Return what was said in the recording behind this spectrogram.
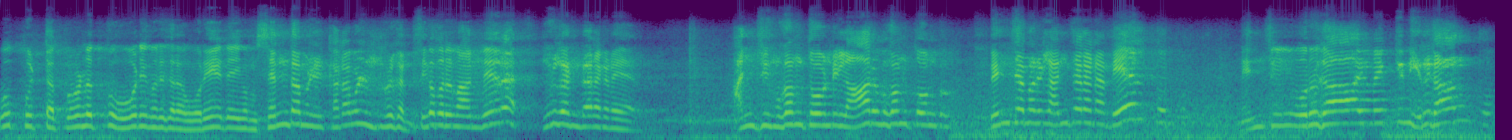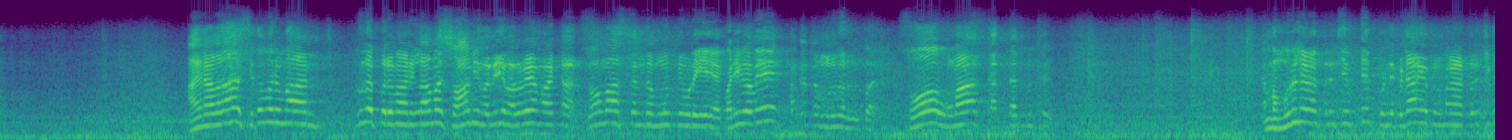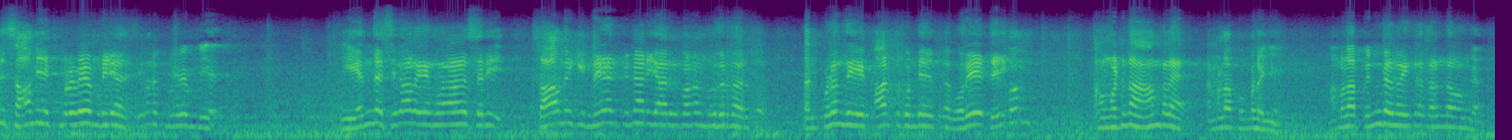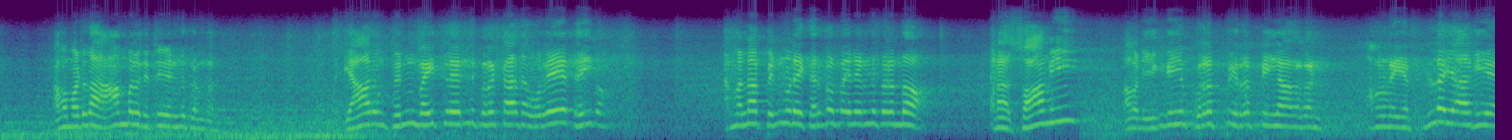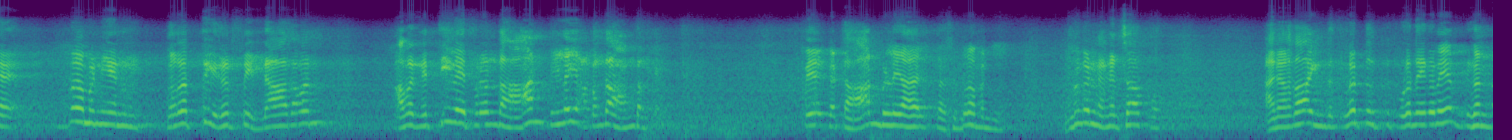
கூப்பிட்ட புகழுக்கு ஓடி வருகிற ஒரே தெய்வம் செந்தமிழ் கடவுள் முருகன். சிவபெருமான் வேற முருகன் வேற கிடையாது. அஞ்சு முகம் தோன்றில் ஆறு முகம் தோன்றும். வெஞ்சமரில் அஞ்சலன வேல் தோன்றும். நெஞ்சில் ஒரு காயமைக்கும் இருகாலும் தோன்றும். அதனாலதான் சிவபெருமான் முருகப்பெருமான் இல்லாம சுவாமி வெளியே வரவே மாட்டார். சோமாஸ்கந்த மூர்த்தியுடைய வடிவமே பக்கத்துல முருகர் இருப்பார். சோ உமா ஸ்கந்தத்துக்கு நம்ம முருகனை பிரிச்சு விட்டு பிள்ளை விநாயகர் பெருமானை பிரிச்சுட்டு சாமியை கும்பிடவே முடியாது சிவனை கும்பிடவே முடியாது. நீ எந்த சிவாலயம் போனாலும் சரி சாமிக்கு நேர் பின்னாடி யார் இருப்பாங்க முருகர் தான் இருப்பார். தன் குழந்தையை பார்த்து கொண்டே இருக்கிற ஒரே தெய்வம் அவன் மட்டும்தான் ஆம்பளை நம்மளா பொம்பளைங்க. நம்மளா பெண்கள் வயிற்றில் பிறந்தவங்க. அவன் மட்டும்தான் ஆம்பளை நெற்றில இருந்து பிறந்தவன். யாரும் பெண் வயிற்றிலிருந்து பிறக்காத ஒரே தெய்வம். நம்மெல்லாம் பெண்ணுடைய கர்ப்பப்பையிலிருந்து பிறந்தோம். ஆனால் சுவாமி அவன் எங்கேயும் பிறப்பு இறப்பு இல்லாதவன். அவனுடைய பிள்ளையாகிய சுப்பிரமணியன் பிறப்பு இறப்பு இல்லாதவன். அவன் நெற்றியிலே பிறந்த ஆண் பிள்ளை அவன் தான் ஆண்டவன். பேர் கட்ட ஆண் பிள்ளையாக இருக்க சுப்பிரமணியன் முருகன் நினைச்சா போதும். அதனாலதான் இந்த குலத்திற்கு குலதெய்வமே முருகன்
